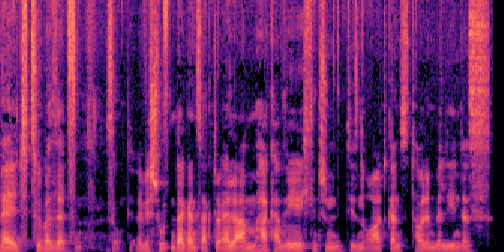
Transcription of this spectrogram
Welt zu übersetzen. So, wir shooten da ganz aktuell am HKW. Ich finde schon diesen Ort ganz toll in Berlin. Das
